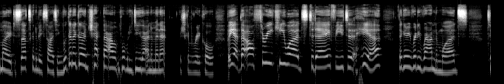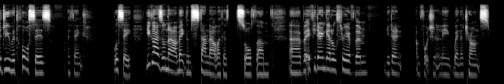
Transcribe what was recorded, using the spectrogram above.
mode, so that's going to be exciting. We're going to go and check that out and probably do that in a minute, which is going to be really cool. But yeah, there are three keywords today for you to hear. They're going to be really random words to do with horses, I think. We'll see. You guys will know I make them stand out like a sore thumb. Uh, but if you don't get all three of them, you don't, unfortunately, win a chance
